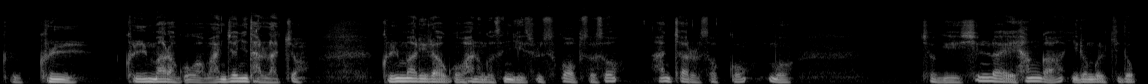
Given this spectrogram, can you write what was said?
그 글 글말하고가 완전히 달랐죠. 글말이라고 하는 것은 있을 수가 없어서 한자를 썼고 뭐 저기 신라의 향가 이런 걸 기록,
